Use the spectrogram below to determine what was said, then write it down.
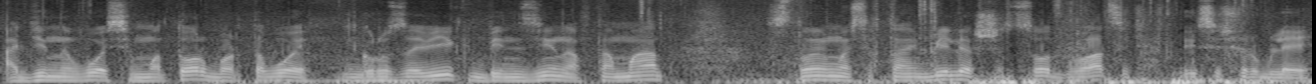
1.8 мотор, бортовой грузовик, бензин, автомат. Стоимость автомобиля 620 тысяч рублей.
